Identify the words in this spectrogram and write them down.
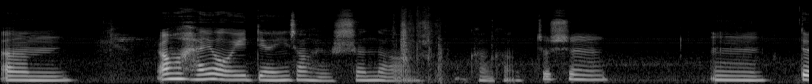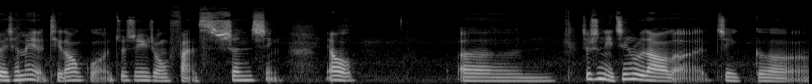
嗯，然后还有一点印象很深的，我看看就是，嗯，对，前面也提到过，就是一种反身性，要，嗯，就是你进入到了这个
